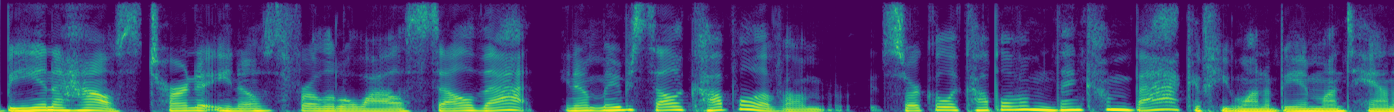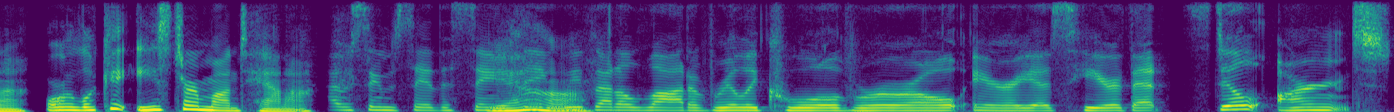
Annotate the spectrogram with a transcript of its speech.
be in a house, turn it you know for a little while, sell that. You know, maybe sell a couple of them, circle a couple of them, and then come back if you want to be in Montana, or look at Eastern Montana. I was going to say the same Yeah. thing. We've got a lot of really cool rural areas here that still aren't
